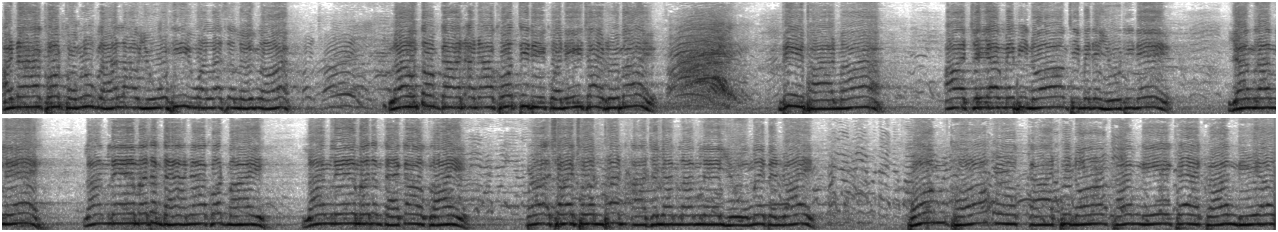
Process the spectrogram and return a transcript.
อนาคตของลูกหลานเราอยู่ที่วันละสลึงเหรอ เราต้องการอนาคตที่ดีกว่านี้ใช่หรือไม่ ที่ผ่านมา อาจจะยังมีพี่น้องที่ไม่ได้อยู่ที่นี่ ยังลังเล ลังเลมาตั้งแต่อนาคตใหม่ลังเลมาตั้งแต่ก้าวไกล ประชาชนท่านอาจจะยังลังเลอยู่ไม่เป็นไร ผมขอโอกาสพี่น้องครั้งนี้แค่ครั้งเดียว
